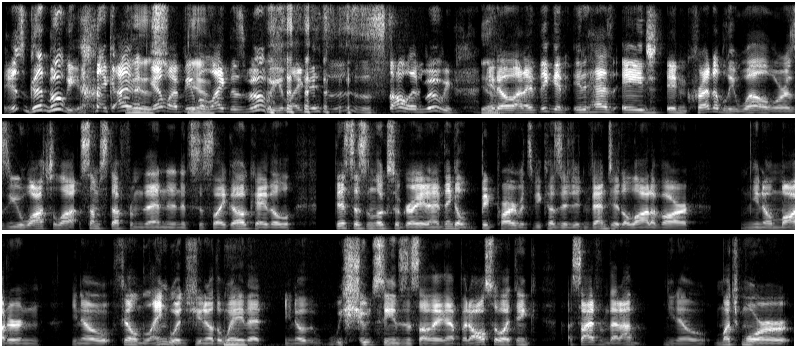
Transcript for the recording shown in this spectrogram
it's a good movie. Like I get why people yeah. like this movie. Like this, this is a solid movie Yeah. you know and i think it, it has aged incredibly well whereas you watch a lot some stuff from then and it's just like okay the this doesn't look so great and i think a big part of it's because it invented a lot of our you know modern you know film language you know the way Mm. that you know we shoot scenes and stuff like that but also i think aside from that i'm you know much more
